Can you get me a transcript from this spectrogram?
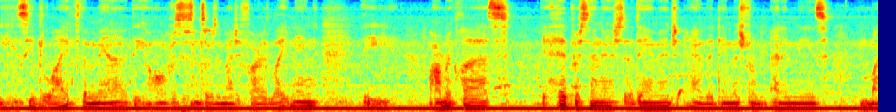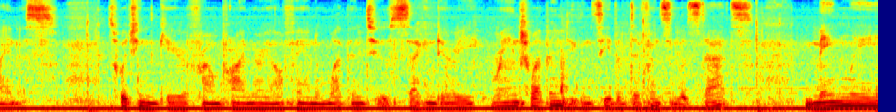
You can see the life, the mana, the all resistance in terms of magic, fire, lightning, the armor class, the hit percentage, the damage, and the damage from enemies minus switching gear from primary offhand weapon to secondary range weapon, you can see the difference in the stats. Mainly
